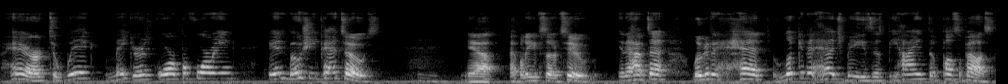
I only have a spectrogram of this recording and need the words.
hair to wig makers or performing in Moshi Pantos. Hmm. Yeah, I believe so too. In the habitat, look at the head, look at the hedge mazes behind the Puzzle Palace,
